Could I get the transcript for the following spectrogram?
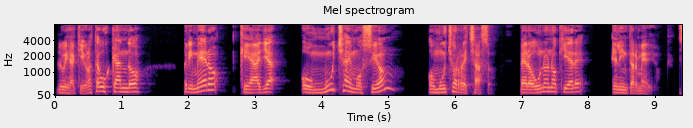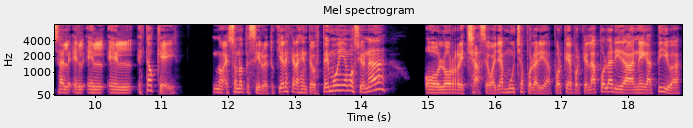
Luis, aquí. Uno está buscando, primero, que haya o mucha emoción o mucho rechazo, pero uno no quiere el intermedio. O sea, el, está ok. No, eso no te sirve. Tú quieres que la gente o esté muy emocionada o lo rechace o haya mucha polaridad. ¿Por qué? Porque la polaridad negativa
